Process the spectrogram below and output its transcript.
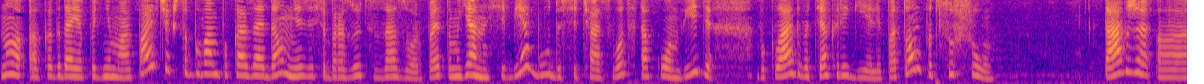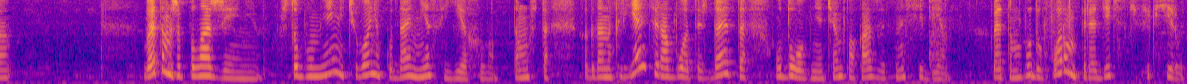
Но а, когда я поднимаю пальчик, чтобы вам показать, да, у меня здесь образуется зазор. Поэтому я на себе буду сейчас вот в таком виде выкладывать акригели. Потом подсушу. Также э, в этом же положении, чтобы у меня ничего никуда не съехало. Потому что, когда на клиенте работаешь, да, это удобнее, чем показывать на себе. Поэтому буду форму периодически фиксировать.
